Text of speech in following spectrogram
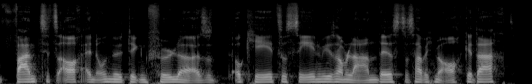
fand es jetzt auch einen unnötigen Füller. Also, okay, zu sehen, wie es am Land ist, das habe ich mir auch gedacht.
